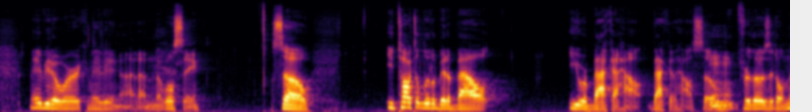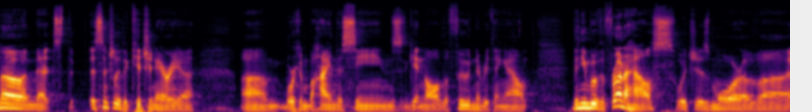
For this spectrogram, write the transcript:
maybe it'll work, maybe not. I don't know. We'll see. So, you talked a little bit about you were back of house, back of the house. So for those that don't know, and that's the, essentially the kitchen area, um, working behind the scenes, getting all the food and everything out. Then you move the front of house, which is more of uh,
